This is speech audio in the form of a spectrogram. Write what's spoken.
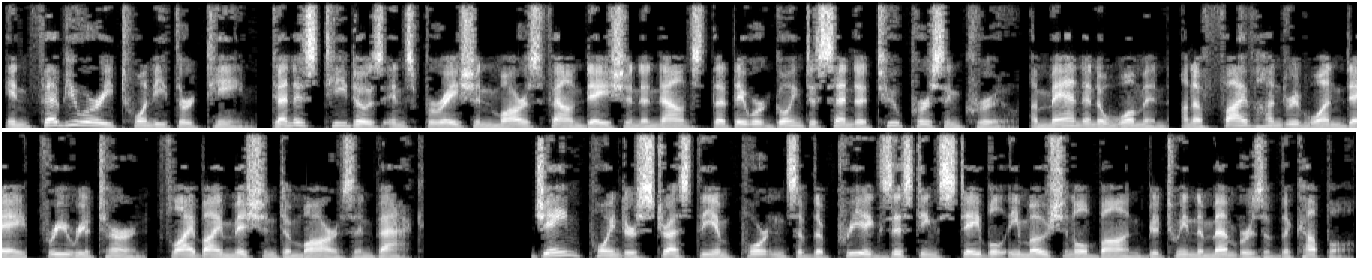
In February 2013, Dennis Tito's Inspiration Mars Foundation announced that they were going to send a two-person crew, a man and a woman, on a 501-day, free return, flyby mission to Mars and back. Jane Poynter stressed the importance of the pre-existing stable emotional bond between the members of the couple.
